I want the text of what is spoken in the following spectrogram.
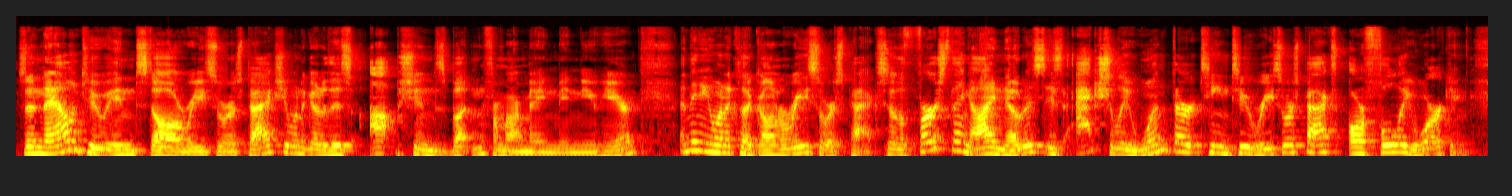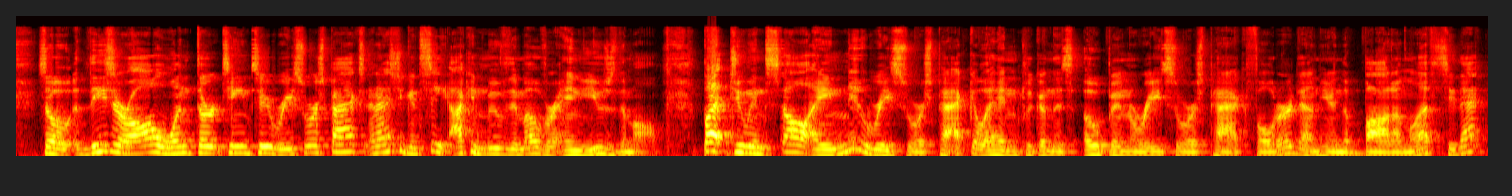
So now to install resource pack, packs, you want to go to this options button from our main menu here, and then you want to click on resource packs. So the first thing I notice is actually 113.2 resource packs are fully working. So these are all 113.2 resource packs, and as you can see, I can move them over and use them all. But to install a new resource pack, go ahead and click on this open resource pack folder down here in the bottom left. See that?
